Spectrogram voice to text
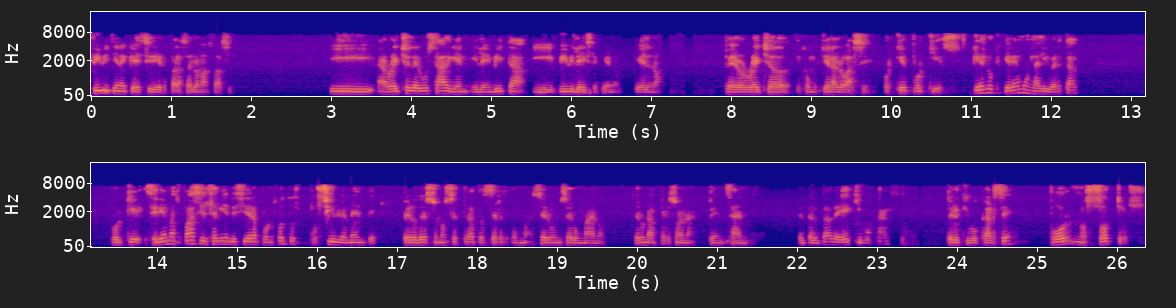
Phoebe tiene que decidir para hacerlo más fácil. Y a Rachel le gusta alguien y le invita y Phoebe le dice que no, que él no. Pero Rachel como quiera lo hace. ¿Por qué? Porque ¿qué es lo que queremos? La libertad. Porque sería más fácil si alguien decidiera por nosotros, posiblemente, pero de eso no se trata, ser, ser un ser humano, ser una persona pensante. Se trata de equivocarse, pero equivocarse por nosotros,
